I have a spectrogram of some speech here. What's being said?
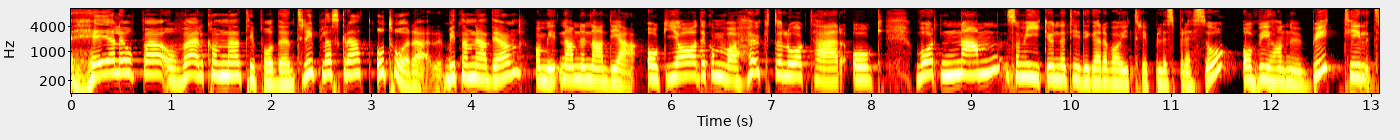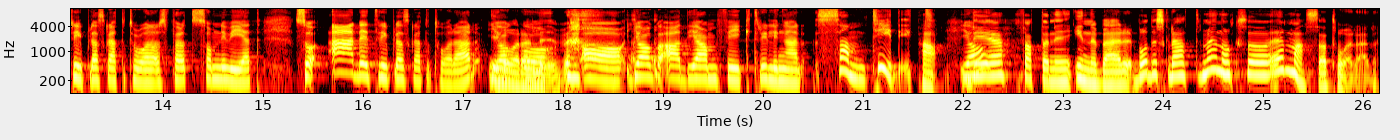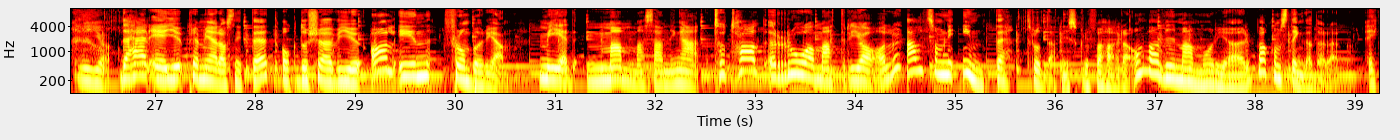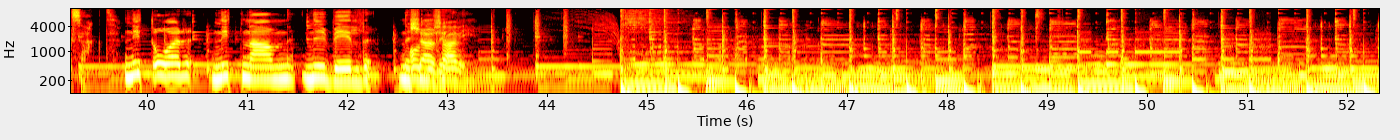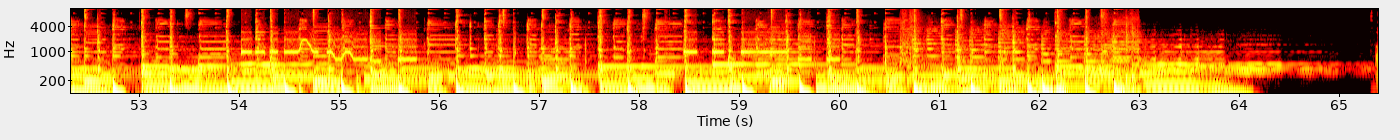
Hej allihopa och välkomna till podden Trippla skratt och tårar. Mitt namn är Adrian. Och mitt namn är Nadja. Och ja, det kommer vara högt och lågt här. Och vårt namn som vi gick under tidigare var ju Trippel Espresso. Och vi har nu bytt till Trippla skratt och tårar. För att som ni vet så är det Trippla skratt och tårar. I jag våra och, liv. Ja, jag och Adrian fick trillingar samtidigt. Ja, Ja. Det fattar ni innebär både skratt men också en massa tårar. Ja. Det här är ju premiäravsnittet och då kör vi ju all in från början. Med mammasanningar. Totalt råmaterial. Allt som ni inte trodde att ni skulle få höra om vad vi mammor gör bakom stängda dörrar. Exakt. Nytt år, nytt namn, ny bild. Nu Och kör nu vi. kör vi.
